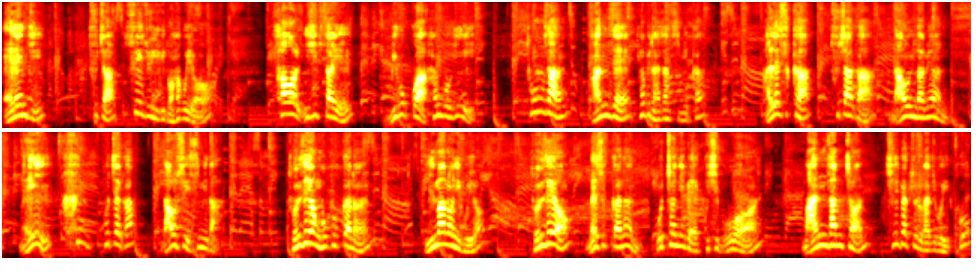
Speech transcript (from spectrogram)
LNG 투자 수혜주이기도 하고요. 4월 24일 미국과 한국이 통상 관세 협의를 하지 않습니까? 알래스카 투자가 나온다면 내일 큰 호재가 나올 수 있습니다. 돈세형 목표가는 1만 원이고요. 돈세형 매수가는 5,295원, 13,700주를 가지고 있고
